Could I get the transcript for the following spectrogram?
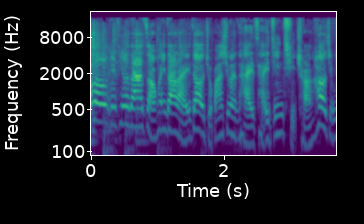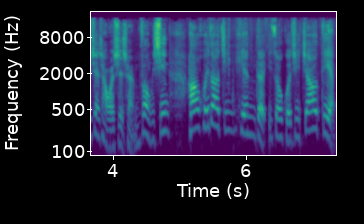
Hello，各位听众，大家早！欢迎大家来到九八新闻台财经起床号节目现场，我是陈凤欣。好，回到今天的一周国际焦点，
